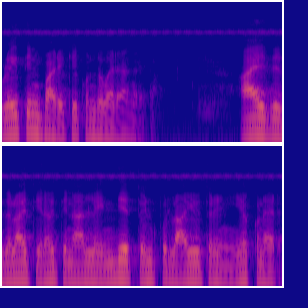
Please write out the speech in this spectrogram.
உலகத்தின் பார்வைக்கு கொண்டு வராங்க. ஆயிரத்தி தொள்ளாயிரத்தி இருபத்தி நாலில் இந்திய தொல்பொருள் ஆய்வுத்துறையின் இயக்குனர்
